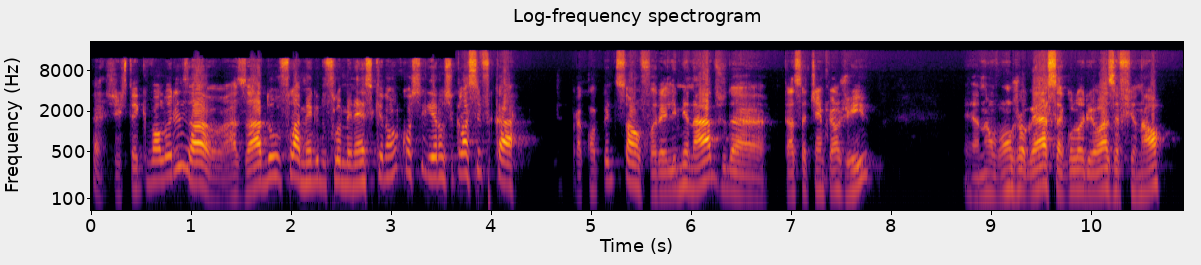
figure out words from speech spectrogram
É, a gente tem que valorizar. O azar do Flamengo e do Fluminense que não conseguiram se classificar para a competição. Foram eliminados da Taça Champions Rio. É, não vão jogar essa gloriosa final.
